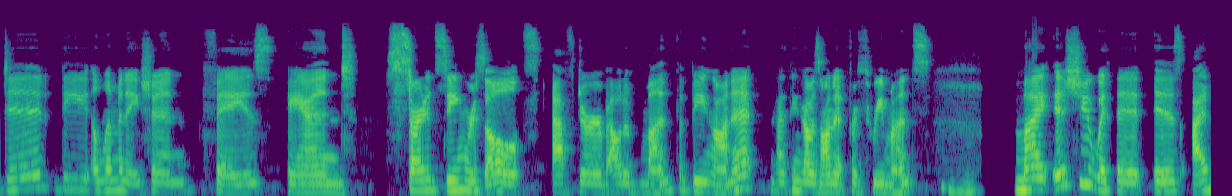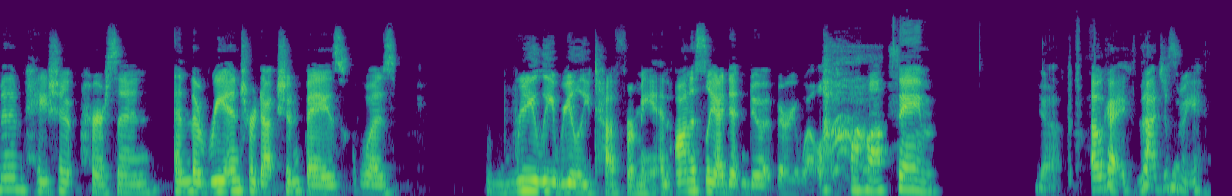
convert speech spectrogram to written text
did the elimination phase and started seeing results after about a month of being on it. I think I was on it for three months. Mm-hmm. My issue with it is I'm an impatient person, and the reintroduction phase was really, really tough for me. And honestly, I didn't do it very well. uh huh. Same. Yeah. Okay. Not just me.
